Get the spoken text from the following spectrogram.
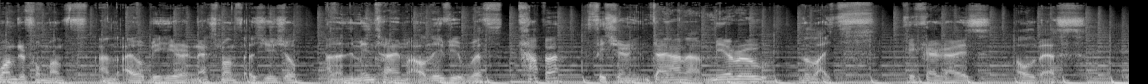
wonderful month, and I will be here next month as usual. And in the meantime, I'll leave you with Kappa featuring Diana Miro, The Lights. Take care, guys. All the best.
